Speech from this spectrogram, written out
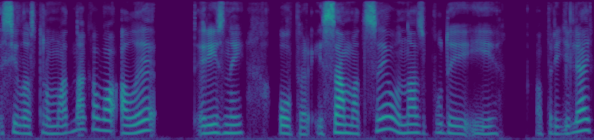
сила струму однакова, але різний опір. І саме це у нас буде і определять,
